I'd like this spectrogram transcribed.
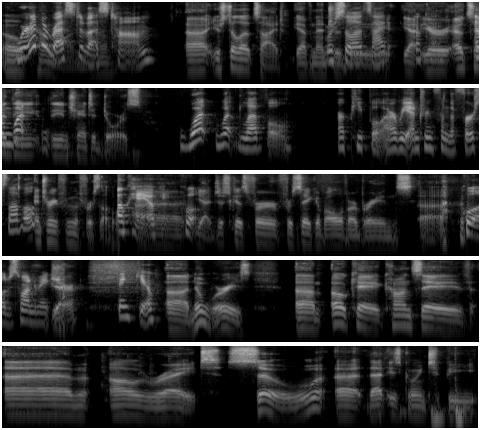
Oh, Where are the rest on of us, now. Tom? Uh, you're still outside. You haven't entered. We're still the- outside? Yeah, Okay. you're outside And the, the enchanted doors. What what level are people? Are we entering from the first level? Entering from the first level. Okay, okay, Uh, cool. Yeah, just because for for sake of all of our brains. Uh, cool. Just wanted to make Yeah. sure. Thank you. Uh, no worries. Um, okay, con save. Um, all right. So uh, that is going to be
